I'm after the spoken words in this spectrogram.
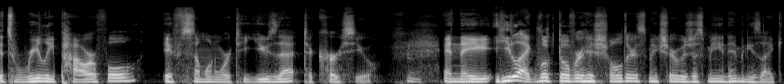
it's really powerful if someone were to use that to curse you. And they he like looked over his shoulders, make sure it was just me and him, and he's like,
